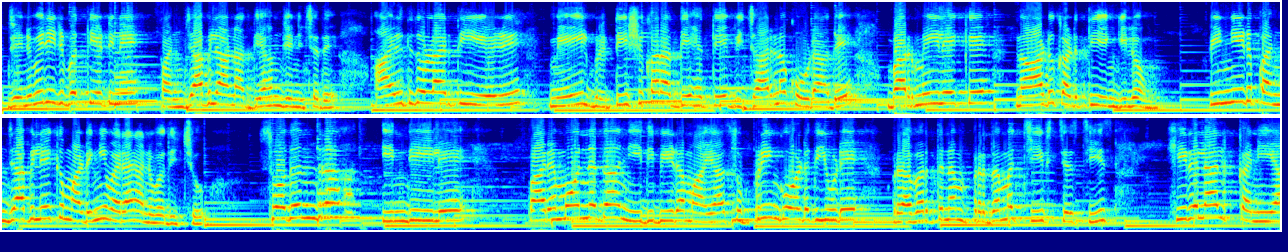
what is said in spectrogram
ജനുവരി ഇരുപത്തിയെട്ടിന് പഞ്ചാബിലാണ് അദ്ദേഹം ജനിച്ചത്. ആയിരത്തി തൊള്ളായിരത്തി ഏഴ് മേയിൽ ബ്രിട്ടീഷുകാർ അദ്ദേഹത്തെ വിചാരണ കൂടാതെ ബർമയിലേക്ക് നാടുകടത്തിയെങ്കിലും പിന്നീട് പഞ്ചാബിലേക്ക് മടങ്ങി വരാൻ അനുവദിച്ചു. സ്വതന്ത്ര ഇന്ത്യയിലെ പരമോന്നത നീതിപീഠമായ സുപ്രീം കോടതിയുടെ പ്രവർത്തനം പ്രഥമ ചീഫ് ജസ്റ്റിസ് ഹിരലാൽ കനിയ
